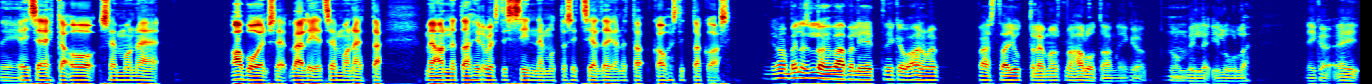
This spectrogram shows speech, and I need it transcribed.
niin. ei se ehkä ole semmoinen avoin se väli, että semmoinen, että me annetaan hirveästi sinne, mutta sitten sieltä ei anneta kauheasti takaisin. Joo, meillä sillä on hyvä väli, että niin aina me päästään juttelemaan, jos me halutaan niin tuon mm. Ilulle. Niin ei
